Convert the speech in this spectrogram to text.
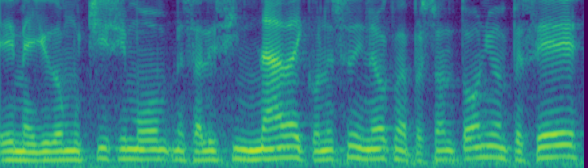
eh, me ayudó muchísimo, me salí sin nada y con ese dinero que me prestó Antonio empecé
